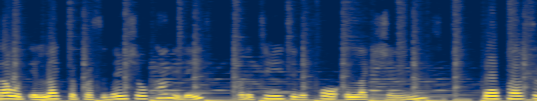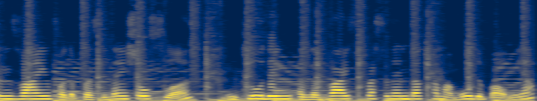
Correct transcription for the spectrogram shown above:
that would elect a presidential candidate for the 2024 elections. Four persons vying for the presidential slot, including the Vice President Dr. Mahmoud Bawumia,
